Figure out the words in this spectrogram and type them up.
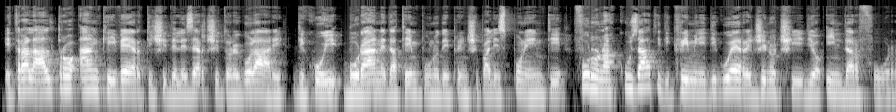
E tra l'altro anche i vertici dell'esercito regolari, di cui Buran è da tempo uno dei principali esponenti, furono accusati di crimini di guerra e genocidio in Darfur.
